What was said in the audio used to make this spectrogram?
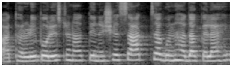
पाथर्डी पोलीस ठाण्यात तीनशे सातचा गुन्हा दाखल आहे.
